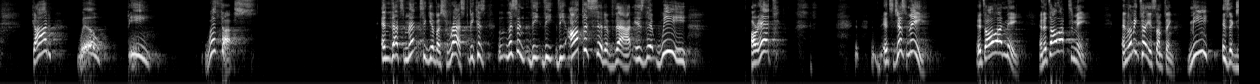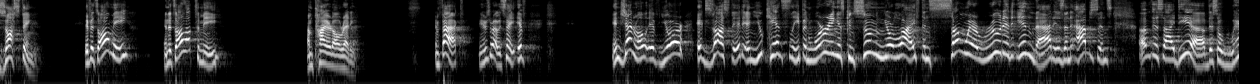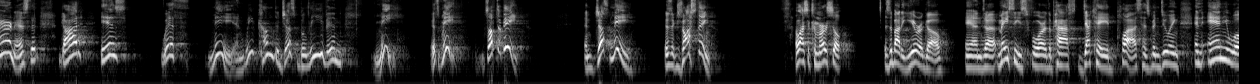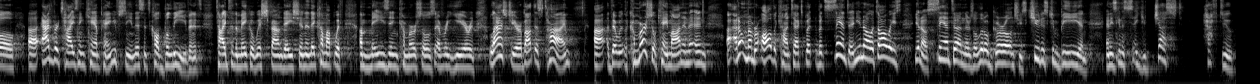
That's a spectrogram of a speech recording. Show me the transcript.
God will be with us. And that's meant to give us rest because, listen, the, the, the opposite of that is that we are it. It's just me. It's all on me, and it's all up to me. And let me tell you something me is exhausting. If it's all me and it's all up to me, I'm tired already. In fact, here's what I would say if in general, if you're exhausted and you can't sleep and worrying is consuming your life, then somewhere rooted in that is an absence of this idea, of this awareness that God is with me. And we've come to just believe in me. It's me, it's up to me. And just me is exhausting. I watched a commercial, it was about a year ago and uh, Macy's, for the past decade plus, has been doing an annual uh, advertising campaign. You've seen this. It's called Believe, and it's tied to the Make a Wish Foundation. And they come up with amazing commercials every year. And last year, about this time, uh, there was a commercial came on, and, and I don't remember all the context, but, but Santa, and you know, it's always, you know, Santa, and there's a little girl, and she's cute as can be, and, and he's going to say, You just have to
